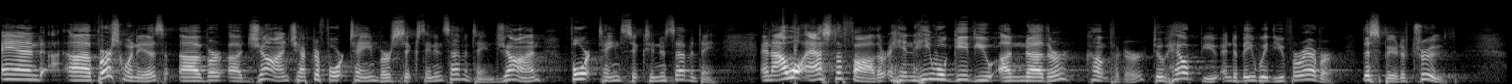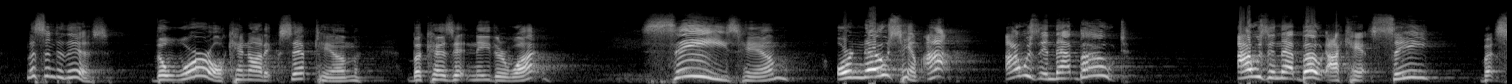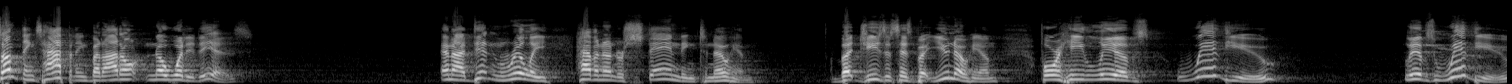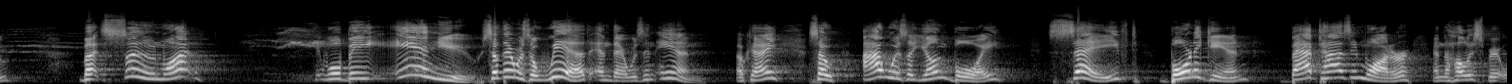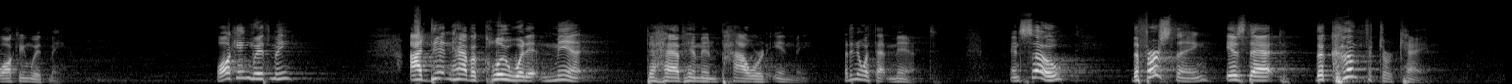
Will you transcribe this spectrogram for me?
And uh, first one is uh, ver, uh, John chapter 14, verse 16 and 17. John 14, 16 and 17. And I will ask the Father, and he will give you another comforter to help you and to be with you forever, the Spirit of truth. Listen to this. The world cannot accept him because it neither what? Sees him or knows him. I, I was in that boat. I was in that boat. I can't see, but something's happening, but I don't know what it is. And I didn't really have an understanding to know him. But Jesus says, But you know him, for he lives with you, lives with you, but soon what? Will be in you. So there was a with and there was an in. Okay? So I was a young boy, saved, born again, baptized in water, and the Holy Spirit walking with me. Walking with me. I didn't have a clue what it meant to have Him empowered in me. I didn't know what that meant. And so, the first thing is that the Comforter came.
